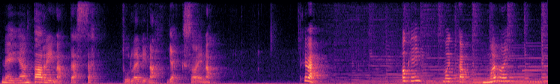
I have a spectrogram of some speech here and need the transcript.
meidän tarinat tässä tulevina jaksoina. Hyvä. Okei, okay, moikka! Moi moi!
